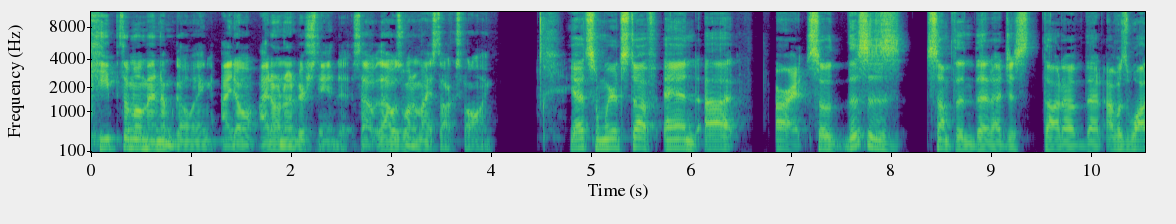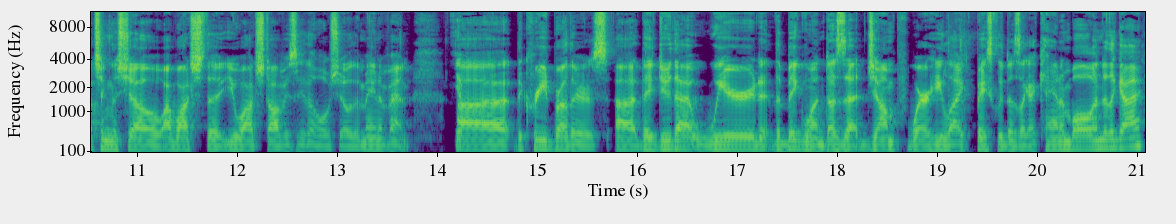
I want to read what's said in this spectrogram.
keep the momentum going. I don't I don't understand it. So that, that was one of my stocks falling. Yeah, it's some weird stuff. And uh all right, so this is something that I just thought of that I was watching the show. I watched the you watched obviously the whole show, the main event. Yep. Uh the Creed brothers, uh they do that weird the big one does that jump where he like basically does like a cannonball into the guy.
